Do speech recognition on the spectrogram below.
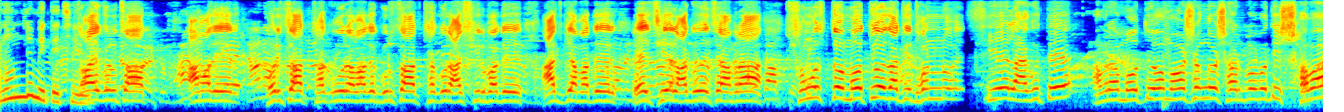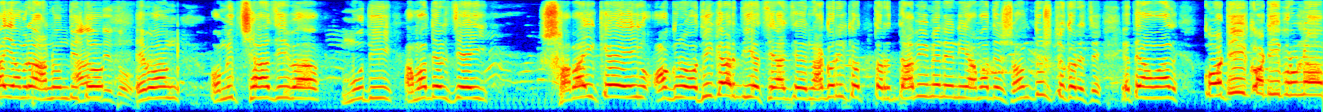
আনন্দে মেতেছেন জয় গুরুচাঁদ আমাদের হরিচাঁদ ঠাকুর আমাদের গুরুচাঁদ ঠাকুর আশীর্বাদে আজকে আমাদের এই সিএ লাগু হয়েছে আমরা সমস্ত মতীয় জাতি ধন্য সিএ লাগুতে আমরা মতীয় মহাসংঘ সর্বপতি সবাই আমরা আনন্দিত আনন্দিত। এবং অমিত শাহজি বা মোদি আমাদের যেই সবাইকে এই অগ্র অধিকার দিয়েছে আজ যে নাগরিকত্বর দাবি মেনে নিয়ে আমাদের সন্তুষ্ট করেছে এতে আমার কোটি কোটি প্রণাম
